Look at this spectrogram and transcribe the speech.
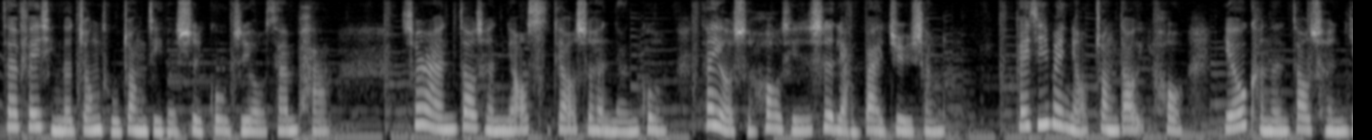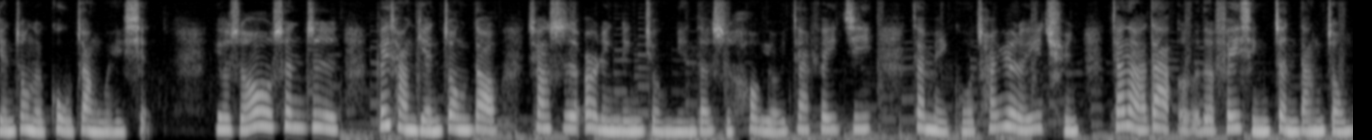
在飞行的中途撞击的事故只有三趴。虽然造成鸟死掉是很难过，但有时候其实是两败俱伤。飞机被鸟撞到以后，也有可能造成严重的故障危险。有时候甚至非常严重到，像是二零零九年的时候，有一架飞机在美国穿越了一群加拿大鹅的飞行阵当中，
